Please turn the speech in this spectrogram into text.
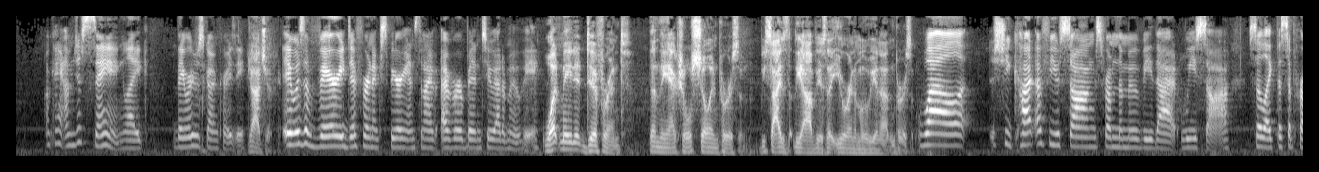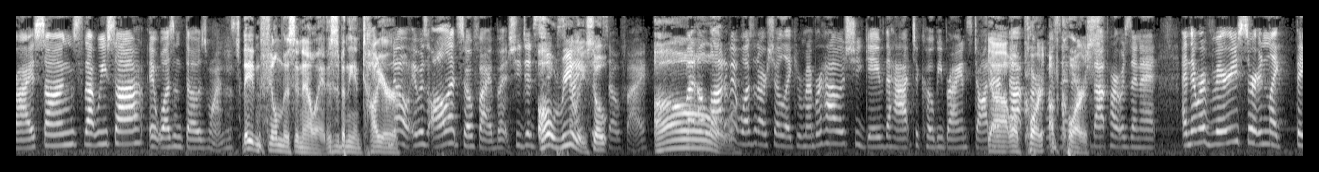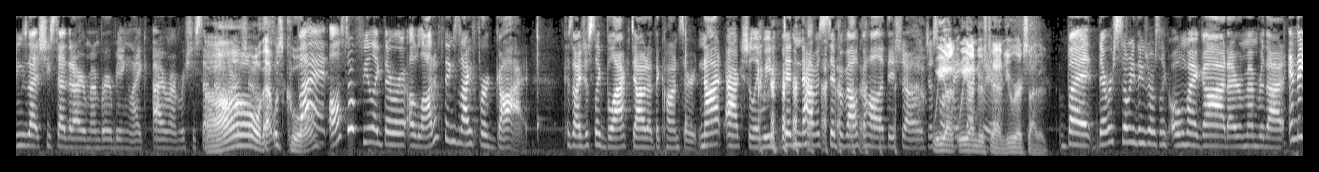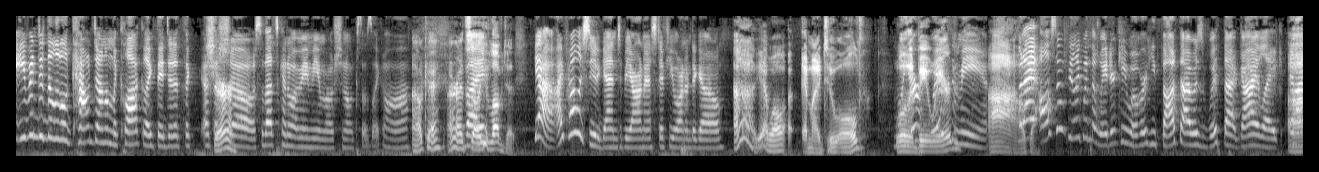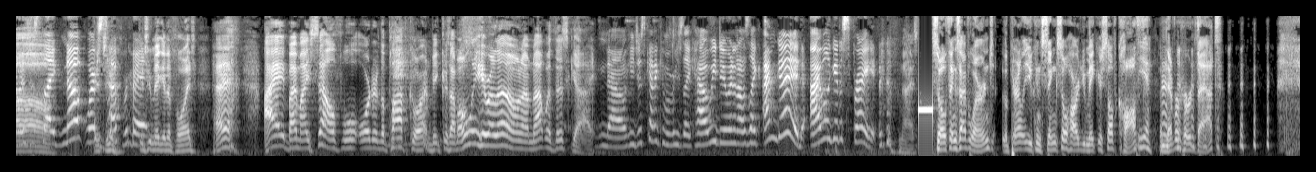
Okay, I'm just saying, like, they were just going crazy. Gotcha. It was a very different experience than I've ever been to at a movie. What made it different than the actual show in person? Besides the obvious that you were in a movie and not in person. Well, she cut a few songs from the movie that we saw. So, like, the surprise songs that we saw, it wasn't those ones. They didn't film this in L.A. This has been the entire. No, it was all at SoFi, but she did. Oh, really? So- SoFi. Oh. But a lot of it wasn't our show. Like, remember how she gave the hat to Kobe Bryant's daughter? Yeah, well, of course- of it. course. That part was in it. And there were very certain, like, things that she said that I remember being like, I remember she said that. Oh, that was cool. But also feel like there were a lot of things that I forgot. Because I just like blacked out at the concert. Not actually. We didn't have a sip of alcohol at the show. Just we un- make we understand. clear You were excited. but there were so many things where I was like, "Oh my god, I remember that." And they even did the little countdown on the clock like they did at the at Sure. the show. So that's kind of what made me emotional because I was like, "Aw." Okay. All right. so you loved it. Yeah, I'd probably see it again to be honest if you wanted to go. Ah, yeah. Well, am I too old? Will well, it you're be with weird? Me. Ah, But okay. I also feel like when the waiter came over, he thought that I was with that guy, like, and I was Oh. just like, "Nope, we're Did you, separate." did you make it a point? I, I, by myself, will order the popcorn because I'm only here alone. I'm not with this guy. no, he just kind of came over. He's like, "How are we doing?" And I was like, "I'm good. I will get a sprite." Nice. So things I've learned. Apparently, you can sing so hard you make yourself cough. Yeah. I've never heard that.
